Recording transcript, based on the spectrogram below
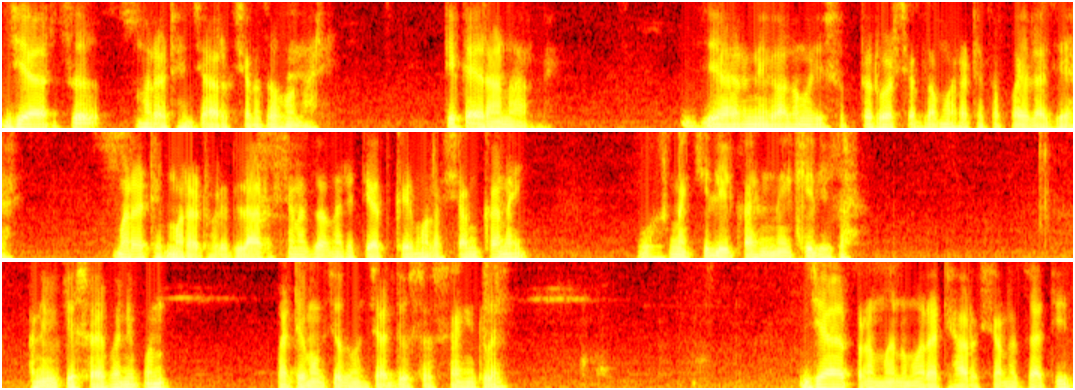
जे आरचं मराठ्यांच्या आरक्षणाचं होणार आहे. ते काही राहणार नाही. जे आर निघाला म्हणजे सत्तर वर्षातला मराठ्याचा पहिला जे आर मराठी मराठवाड्यातल्या आरक्षणात जाणार आहे त्यात काही मला शंका नाही. घोषणा केली काय नाही केली काय? आणि विखे साहेबांनी पण पाठीमागच्या दोन चार दिवसात सांगितलं जे आर प्रमाणे मराठी आरक्षणात जातील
